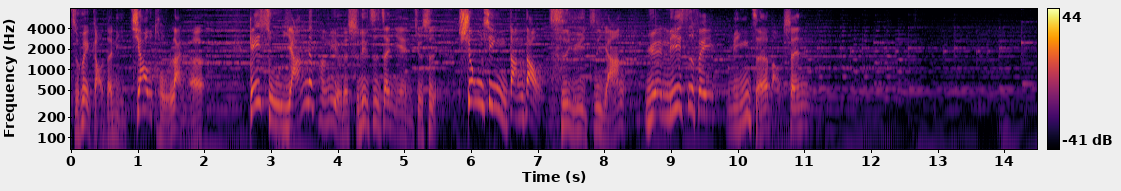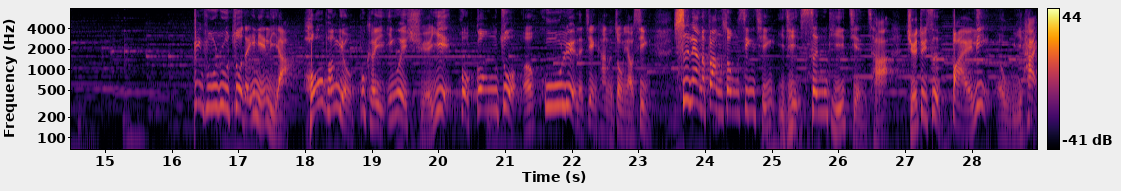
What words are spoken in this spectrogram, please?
只会搞得你焦头烂额。给属羊的朋友的十六字真言就是：凶星当道，吃鱼之羊，远离是非，明哲保身。病夫入座的一年里啊，猴朋友不可以因为学业或工作而忽略了健康的重要性。适量的放松心情以及身体检查，绝对是百利而无一害。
